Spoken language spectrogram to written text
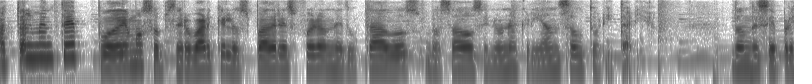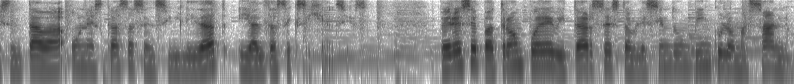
Actualmente podemos observar que los padres fueron educados basados en una crianza autoritaria, donde se presentaba una escasa sensibilidad y altas exigencias. Pero ese patrón puede evitarse estableciendo un vínculo más sano,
